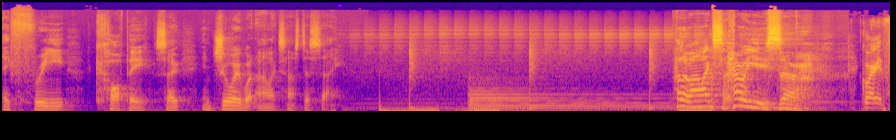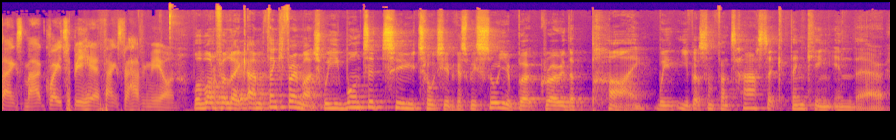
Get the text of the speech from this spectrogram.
a free copy. So enjoy what Alex has to say. Hello, Alex. How are you, sir? Great, thanks, Matt. Great to be here. Thanks for having me on. Well, wonderful. Look, um, thank you very much. We wanted to talk to you because we saw your book, Grow the Pie. We, you've got some fantastic thinking in there.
